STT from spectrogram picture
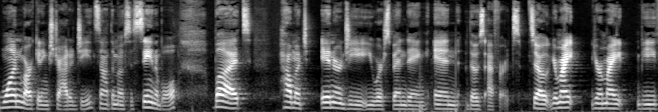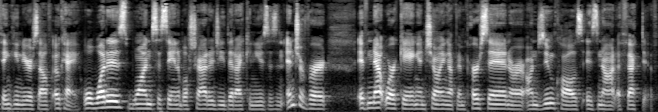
one marketing strategy. It's not the most sustainable, but how much energy you are spending in those efforts. So you might you might be thinking to yourself, okay, well, what is one sustainable strategy that I can use as an introvert if networking and showing up in person or on Zoom calls is not effective?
